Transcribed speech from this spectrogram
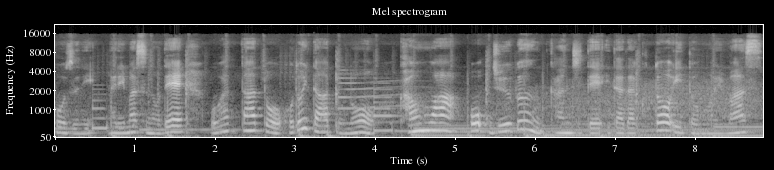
ポーズになりますので終わった後ほどいた後の緩和を十分感じていただくといいと思います。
